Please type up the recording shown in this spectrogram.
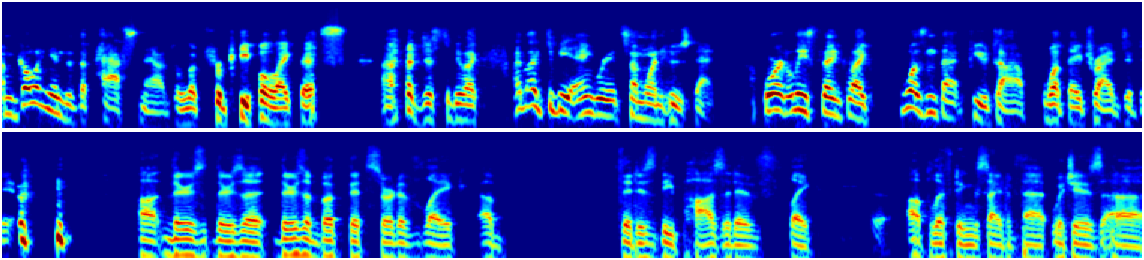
I'm going into the past now to look for people like this uh, just to be like, I'd like to be angry at someone who's dead, or at least think like, wasn't that futile what they tried to do? uh, there's there's a there's a book that's sort of like a that is the positive like uplifting side of that, which is uh,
